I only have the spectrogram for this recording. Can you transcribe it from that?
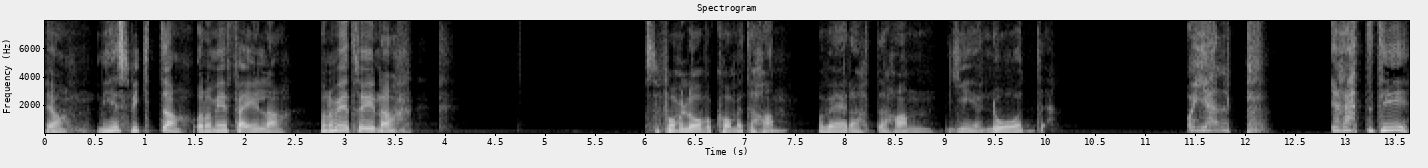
ja, vi har svikta, og når vi har feila, og når vi har tryna så får vi lov å komme til Han og vite at Han gir nåde og hjelp i rette tid.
